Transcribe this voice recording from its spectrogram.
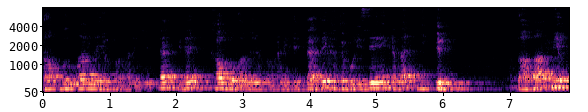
dumbbell'larla yapılan hareketler, bir de kablolarla yapılan hareketler de kategorizeye kadar gittim. Daha? Bir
